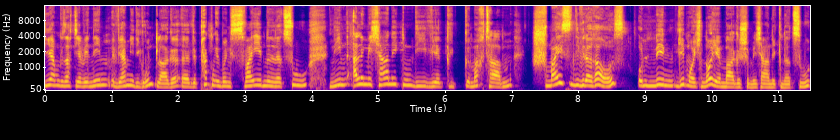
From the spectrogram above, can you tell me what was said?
die haben gesagt, ja, wir nehmen, wir haben hier die Grundlage, äh, wir packen übrigens zwei Ebenen dazu, nehmen alle Mechaniken, die wir gemacht haben, schmeißen die wieder raus und nehmen, geben euch neue magische Mechaniken dazu,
